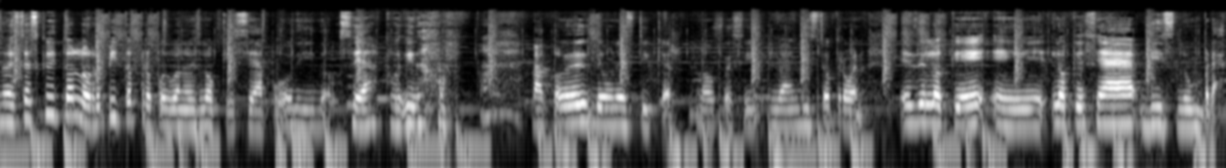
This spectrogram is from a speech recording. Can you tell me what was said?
No está escrito, lo repito, pero pues bueno, es lo que se ha podido, se ha podido me acordé de un sticker, no sé si lo han visto, pero bueno, es de lo que, eh, lo que se ha vislumbrado.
